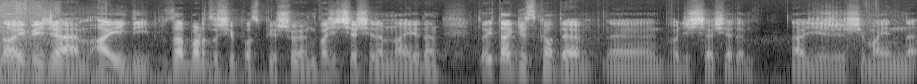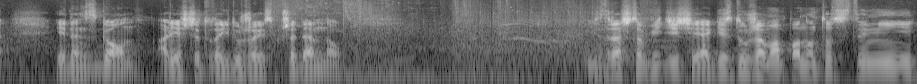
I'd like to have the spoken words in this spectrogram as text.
No i wiedziałem, ID, za bardzo się pospieszyłem, 27 na 1, to i tak jest KD e, 27. Nawet jeżeli się ma jedne, jeden zgon, ale jeszcze tutaj dużo jest przede mną. I zresztą widzicie, jak jest duża mapa, no to z tymi,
